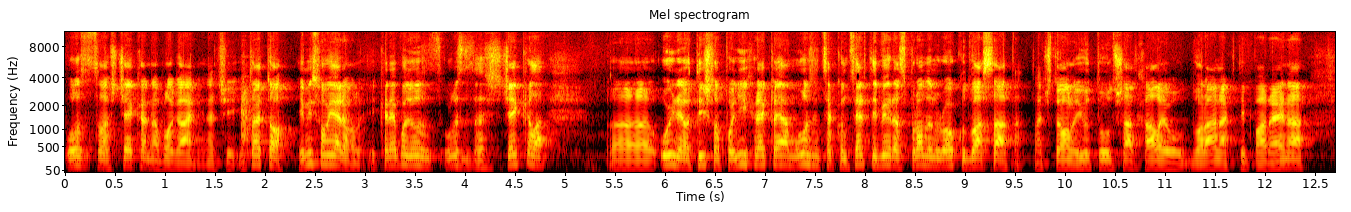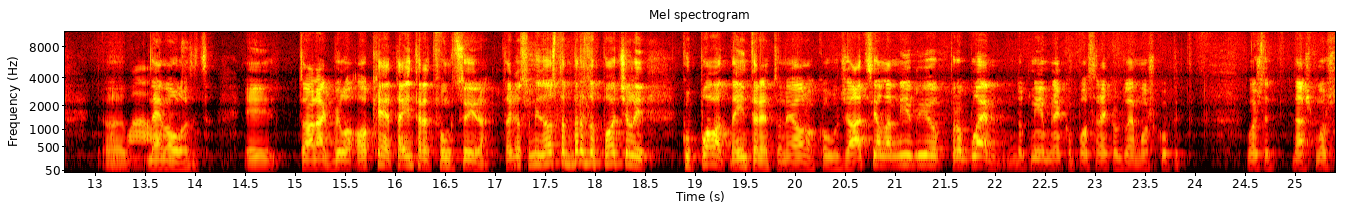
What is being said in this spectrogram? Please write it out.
ulaznica vas čeka na blagajni. Znači, i to je to. I mi smo vjerovali. I kad je bolje ulaz- ulaznica vas čekala, uh, Ujna je otišla po njih, rekla ja, ulaznica, koncert je bio rasprodan u roku dva sata. Znači, to je ono, YouTube, šat, hale, dvoranak tipa arena, uh, Wow. nema ulaznica. I to je onak bilo, ok, taj internet funkcionira. Tako da smo mi dosta brzo počeli kupovati na internetu, ne ono ko luđaci, ali nam nije bio problem, dok nije neko poslije rekao, gle, možeš kupiti, možete, znaš, možeš,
